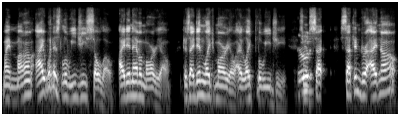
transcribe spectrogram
My mom. I went as Luigi solo. I didn't have a Mario because I didn't like Mario. I liked Luigi. So Dude, in set, second grade, I know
